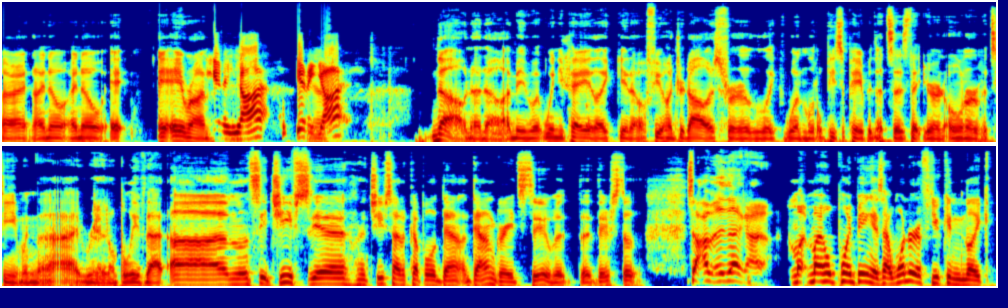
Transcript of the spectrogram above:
All right, I know I know. A- A- Aaron, You get a yacht? You get a Yeah. yacht? no, no, no. I mean, when you pay like you know a few hundred dollars for like one little piece of paper that says that you're an owner of a team, and uh, I really don't believe that. Um, let's see, Chiefs. Yeah, the Chiefs had a couple of down downgrades too, but they're still. So I like, uh, my my whole point being is, I wonder if you can like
